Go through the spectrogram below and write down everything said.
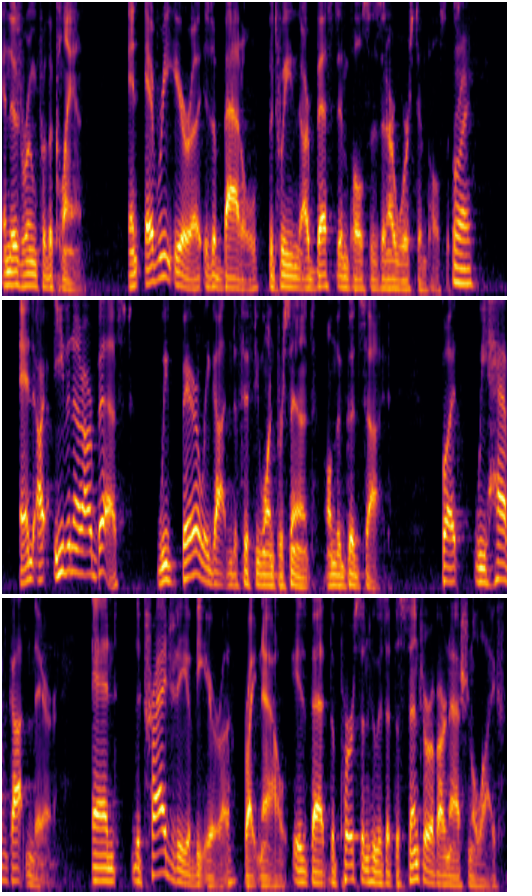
and there's room for the Klan. And every era is a battle between our best impulses and our worst impulses. Right. And our, even at our best, we've barely gotten to 51% on the good side. But we have gotten there. And the tragedy of the era right now is that the person who is at the center of our national life,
